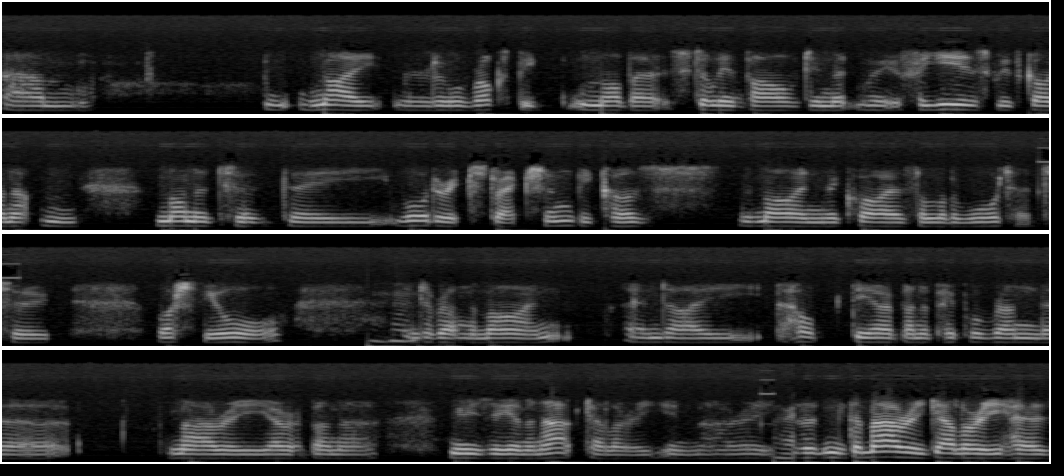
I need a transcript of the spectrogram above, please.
um, my little Roxby mob are still involved in that. We, for years, we've gone up and monitored the water extraction because the mine requires a lot of water to wash the ore mm-hmm. and to run the mine. And I helped the Arabana people run the Marree Arabana Museum and Art Gallery in Marree. Right. The, the Marree Gallery has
